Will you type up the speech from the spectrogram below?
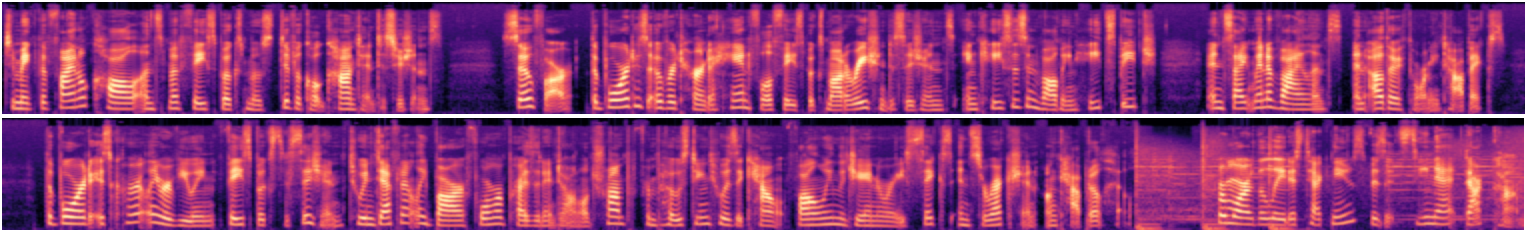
to make the final call on some of Facebook's most difficult content decisions. So far, the board has overturned a handful of Facebook's moderation decisions in cases involving hate speech, incitement of violence, and other thorny topics. The board is currently reviewing Facebook's decision to indefinitely bar former President Donald Trump from posting to his account following the January 6 insurrection on Capitol Hill. For more of the latest tech news, visit cnet.com.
